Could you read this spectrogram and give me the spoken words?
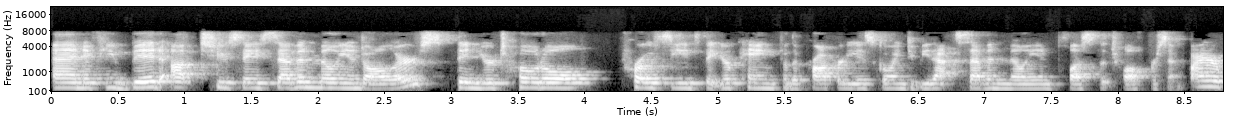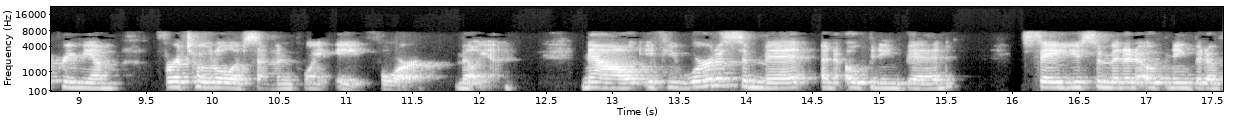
And if you bid up to, say, $7 million, then your total proceeds that you're paying for the property is going to be that 7 million plus the 12% buyer premium for a total of 7.84 million. Now, if you were to submit an opening bid, say you submit an opening bid of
